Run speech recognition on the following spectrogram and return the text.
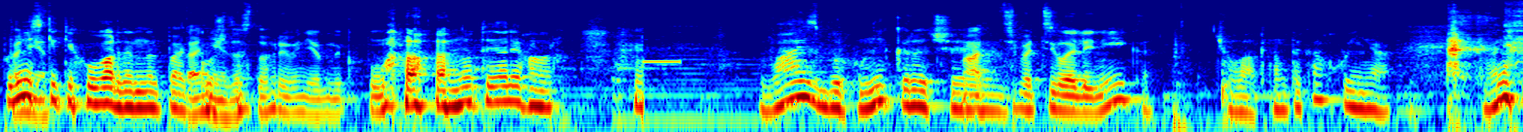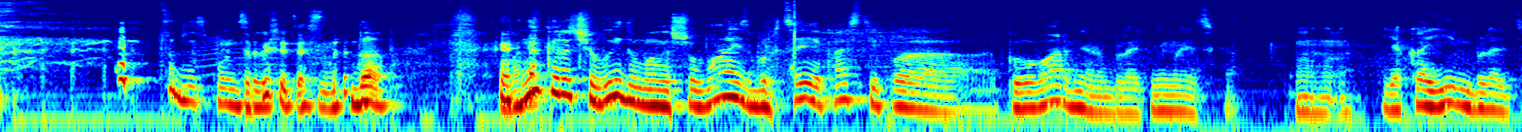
Подивись, ні. скільки Хугарден 05 Та ні, коштує. за 100 гривень я б не купував. Ну ти олігарх. Вайсбург, у них, коротше. А, типа ціла лінійка. Чувак, там така хуйня. Вони... Це для спонсорів. пишеться сюди. Да. Вони, коротше, видумали, що Вайсбург це якась, типа, пивоварня, блядь, німецька. Мгм. яка їм, блядь,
